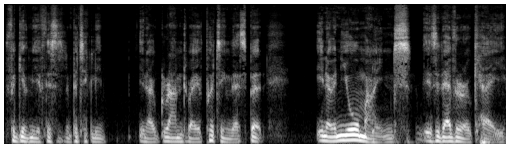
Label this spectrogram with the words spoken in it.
forgive me if this is a particularly you know grand way of putting this, but you know, in your mind, is it ever okay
